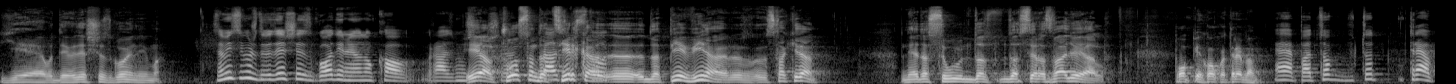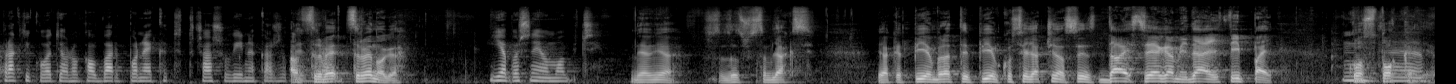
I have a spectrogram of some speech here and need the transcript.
Je, evo, 96 godina ima. Zamisli imaš 96 godina i ono kao razmišljaš... Je, ali čuo sam da cirka, e, da pije vina e, svaki dan. Ne da se, da, da se razvaljuje, ali... Popije koliko treba. E, pa to, to treba praktikovati ono kao bar ponekad čašu vina, kaže. Ali crve, crvenoga. Ja baš nemam običaj. Ne, ne, zato što sam ljaksi. Ja kad pijem, brate, pijem ko seljačina, sve, daj svega mi, daj, tipaj. Ko stoka je.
